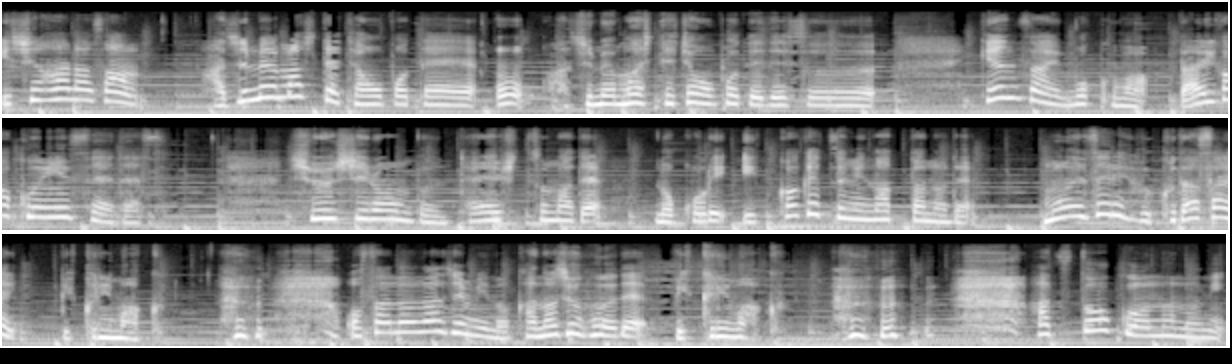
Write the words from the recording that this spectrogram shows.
石原さん、はじめましてちゃおぽてお、はじめましてちゃおぽてです。現在僕は大学院生です。修士論文提出まで残り1ヶ月になったので、萌え台詞くださいびっくりマーク。幼馴染の彼女風でびっくりマーク。初投稿なのに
